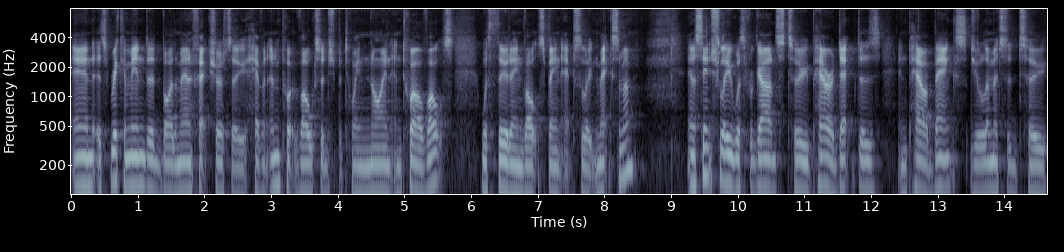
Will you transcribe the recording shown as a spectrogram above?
and it's recommended by the manufacturer to have an input voltage between 9 and 12 volts with 13 volts being absolute maximum and essentially with regards to power adapters and power banks you're limited to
